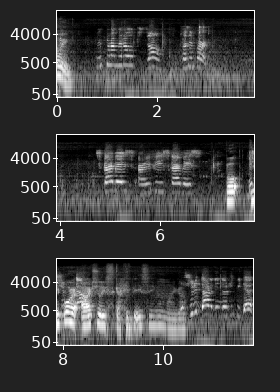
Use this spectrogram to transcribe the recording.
Going? This is our middle zone. Pleasant Park. Skybase. REP. Skybase. Bro, Just people are it down. actually skybasing, oh my god. Just shoot it down and then they'll just be dead.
